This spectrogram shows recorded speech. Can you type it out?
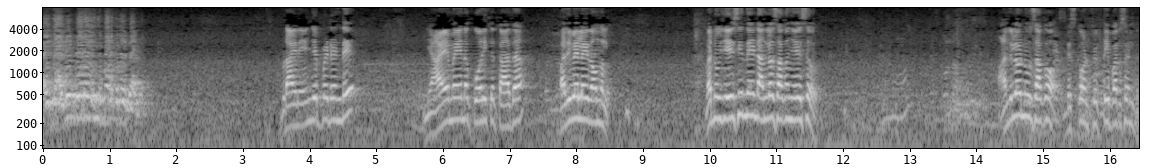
అయితే అది కూడా ఇష్టపడతలేదండి ఇప్పుడు ఆయన ఏం చెప్పాడండి? న్యాయమైన కోరిక కాదా? పదివేల ఐదు వందలు. మరి నువ్వు చేసింది ఏంటి? అందులో సగం చేసావు అందులో నువ్వు సగం. డిస్కౌంట్ ఫిఫ్టీ పర్సెంట్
